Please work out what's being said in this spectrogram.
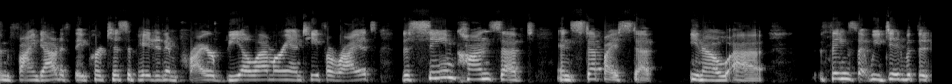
and find out if they participated in prior BLM or Antifa riots? The same concept and step by step, you know, uh, things that we did with the,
